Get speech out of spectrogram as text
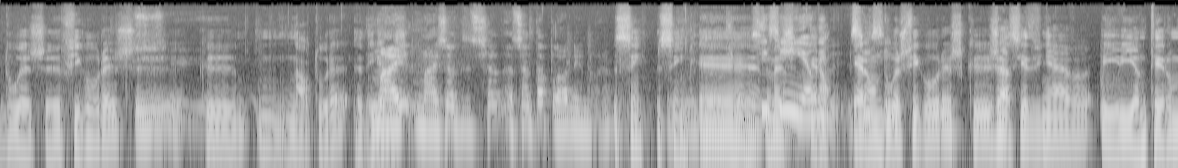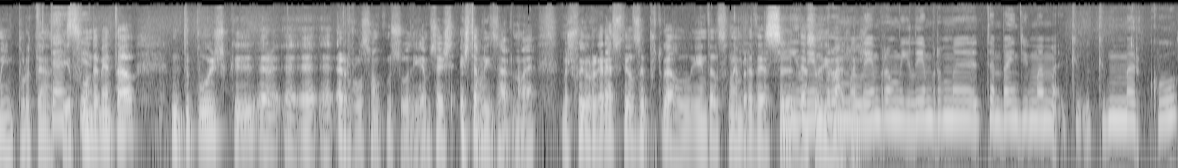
duas eh, figuras que, na altura, digamos... Mais, mais a, de, a Santa Apolónia, não é? Sim, sim. Uh, sim mas sim, eram, sim, eram sim. duas figuras que já se adivinhava e iriam ter uma importância, importância. fundamental depois que a, a, a, Revolução começou, digamos, a estabilizar, não é? Mas foi o regresso deles a Portugal. Ainda se lembra dessa, sim, dessas lembro imagens? Lembro-me, lembro-me também de uma que, que me marcou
